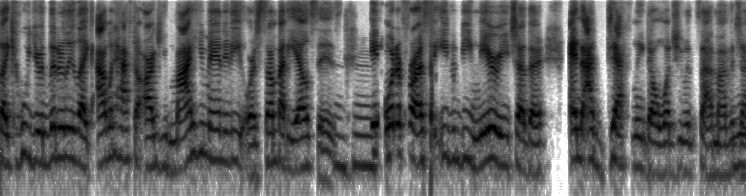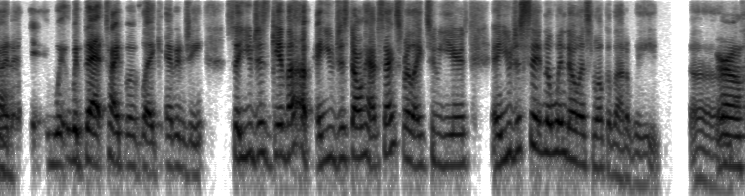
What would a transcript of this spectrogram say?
like who you're literally like i would have to argue my humanity or somebody else's mm-hmm. in order for us to even be near each other and i definitely don't want you inside my vagina yeah. with, with that type of like energy so you just give up and you just don't have sex for like two years and you just sit in the window and smoke a lot of weed um, girl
